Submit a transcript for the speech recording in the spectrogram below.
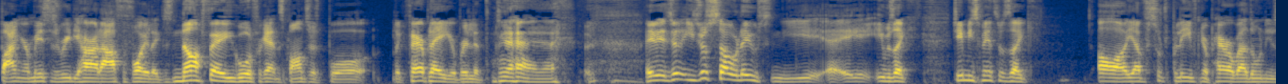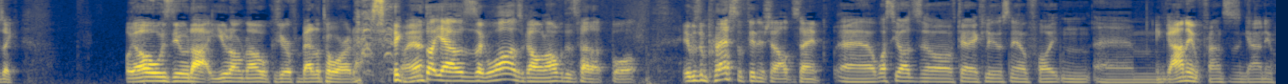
bang your misses really hard after the fight. Like, it's not very good for getting sponsors, but like, fair play, you're brilliant. Yeah, yeah. It is just, he's just so loose, and he, uh, he was like Jimmy Smith was like, "Oh, you have such belief in your power, well done." He was like, "I always do that. You don't know because you're from Bellator." And I was like, Oh, yeah? I thought, yeah, I was like, "What is going on with this fella?" But it was impressive finish all the same. Uh, what's the odds of Derrick Lewis now fighting um, Ngannou. Francis Ngannou?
